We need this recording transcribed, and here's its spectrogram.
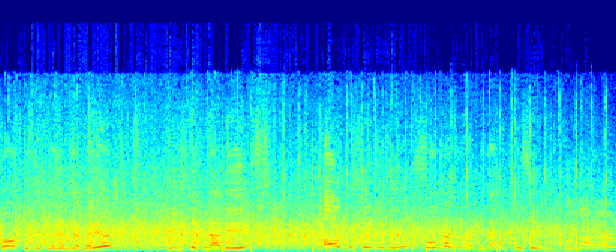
Çok teşekkür ederiz efendim. İşte finaldeyiz. Alkışlarınızı sonuna kadar hak eden iki isim. Funda Hanım,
